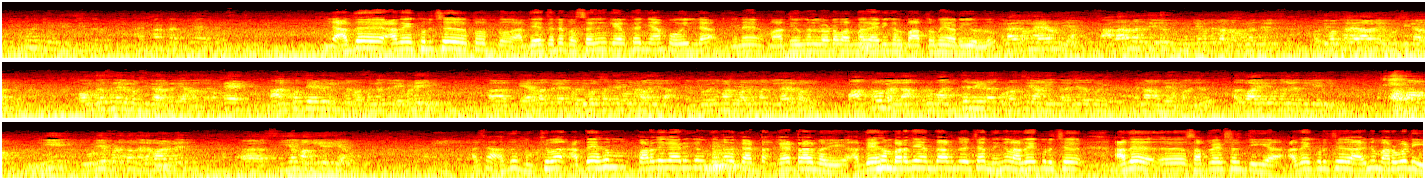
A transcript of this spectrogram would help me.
ഇല്ല അത് അതേക്കുറിച്ച് ഇപ്പൊ അദ്ദേഹത്തിന്റെ പ്രസംഗം കേൾക്കാൻ ഞാൻ പോയില്ല. ഇങ്ങനെ മാധ്യമങ്ങളിലൂടെ വന്ന കാര്യങ്ങൾ മാത്രമേ അറിയുള്ളൂ. മിനിറ്റ് പ്രസംഗത്തിൽ എവിടെയും കേരളത്തിലെ പ്രതിപക്ഷത്തെ കുറിച്ച് പറഞ്ഞില്ല. എം. ജി. ഗോവിന്ദമാർ പറഞ്ഞു മറ്റെല്ലാവരും പറഞ്ഞു. മാത്രവുമല്ല ഒരു വഞ്ചനയുടെ തുടർച്ചയാണ് ഈ തെരഞ്ഞെടുപ്പ് എന്നാണ് അദ്ദേഹം പറഞ്ഞത്. അത് വായുഗോതലിൽ എത്തിക്കുകയും ചെയ്തു. അപ്പം ഈ യു ഡി എഫ് എടുത്ത സി എം അംഗീകരിക്കുകയാണ്. അല്ല അത് മുഖ്യമ അദ്ദേഹം പറഞ്ഞ കാര്യങ്ങൾ നിങ്ങൾ കേട്ടാൽ മതി. അദ്ദേഹം പറഞ്ഞ എന്താണെന്ന് വെച്ചാൽ നിങ്ങൾ അതേക്കുറിച്ച് അത് സംപ്രേഷണം ചെയ്യുക. അതേക്കുറിച്ച് അതിന് മറുപടി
